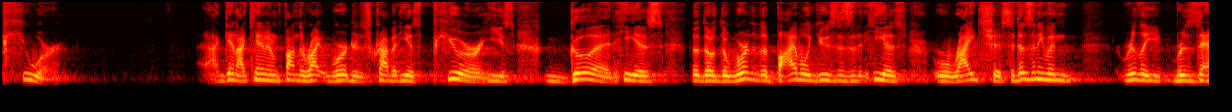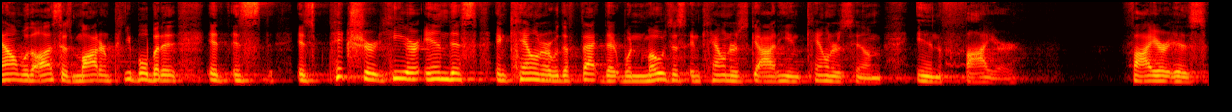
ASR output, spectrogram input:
pure. Again, I can't even find the right word to describe it. He is pure. He's good. He is, the, the, the word that the Bible uses is that he is righteous. It doesn't even really resound with us as modern people, but it, it is, is pictured here in this encounter with the fact that when Moses encounters God, he encounters him in fire Fire is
